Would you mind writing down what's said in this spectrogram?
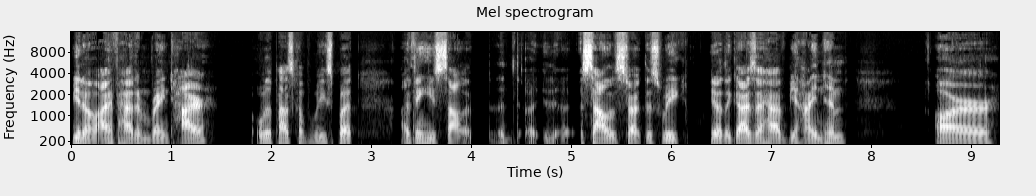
you know, I've had him ranked higher over the past couple weeks, but I think he's solid. A, a, a, solid start this week. You know, the guys I have behind him are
